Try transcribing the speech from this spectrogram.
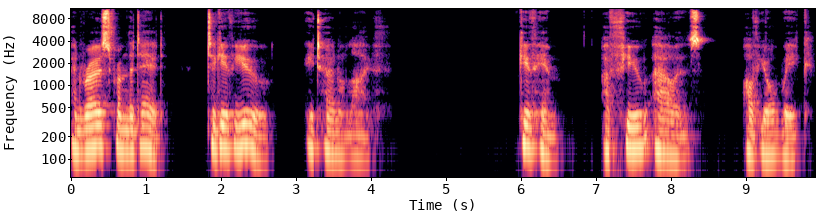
and rose from the dead to give you eternal life. Give Him a few hours of your week.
